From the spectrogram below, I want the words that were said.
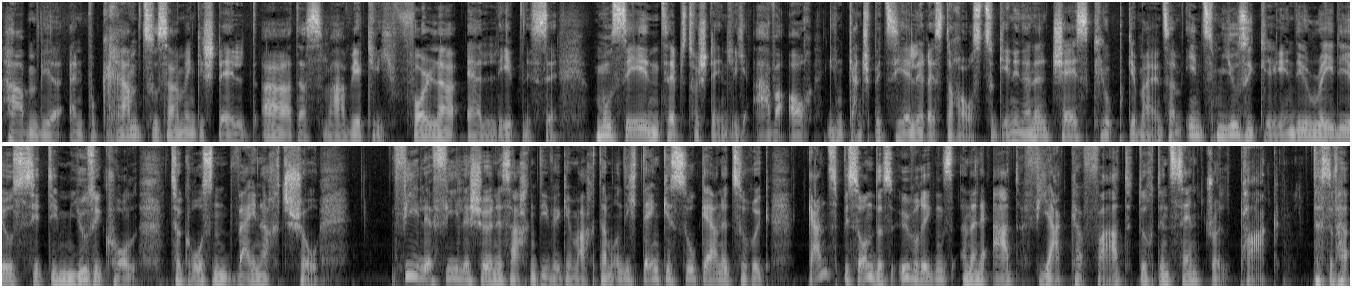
haben wir ein Programm zusammengestellt. Ah, das war wirklich voller Erlebnisse. Museen selbstverständlich, aber auch in ganz spezielle Restaurants zu gehen, in einen Jazzclub gemeinsam, ins Musical, in die Radio City Music Hall, zur großen Weihnachtsshow viele, viele schöne Sachen, die wir gemacht haben. Und ich denke so gerne zurück. Ganz besonders übrigens an eine Art Fiakerfahrt durch den Central Park. Das war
